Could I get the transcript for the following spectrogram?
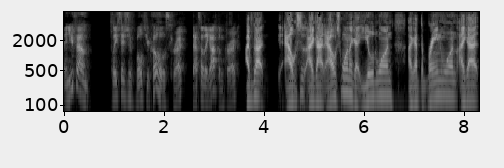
and you found PlayStation for both your co-hosts, correct? That's how they got them, correct? I've got Alex. I got Alex one. I got Neil one. I got the Brain one. I got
